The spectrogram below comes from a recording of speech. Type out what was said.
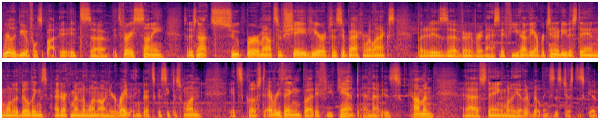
Really beautiful spot. It, it's uh, it's very sunny, so there's not super amounts of shade here to sit back and relax, but it is uh, very very nice. If you have the opportunity to stay in one of the buildings, I'd recommend the one on your right. I think that's Casitas One. It's close to everything, but if you can't, and that is common, uh, staying in one of the other buildings is just as good.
